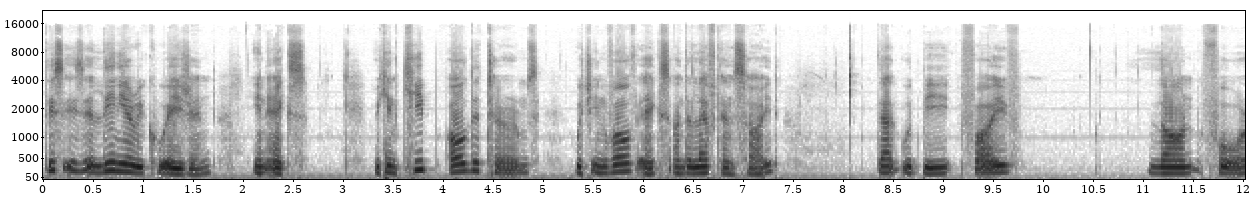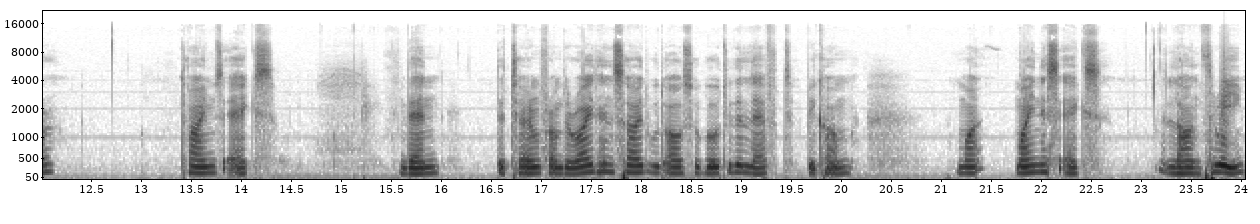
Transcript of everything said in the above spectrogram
This is a linear equation in x. We can keep all the terms which involve x on the left hand side. That would be 5 ln 4 times x And then the term from the right hand side would also go to the left become mi minus x ln 3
